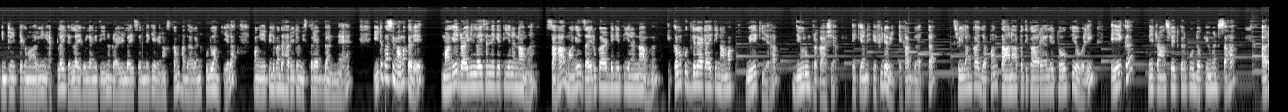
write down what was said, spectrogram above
ඉන්ටනෙට් එක මාර්ගින් ඇප්ලයි කල්ලා ඒගොල්ලන්ගේ තියෙන ඩ්‍රයිවිල් ලයිසන් එක වෙනස්කම් හදාගන්න පුළුවන් කියලා මං ඒ පිළිබඳ හරිට විස්තරයක් දන්නේ ඊට පස්සේ මම කරේ මගේ ඩ්‍රයිවිල් ලයිසන් එක තියෙන නම සහ මගේ සයිරුකාඩ් එක තියෙන නම එකම පුද්ගලයට අයිති නමක් වේ කියලා දියවරුම් ප්‍රකාශයක්. එකන් එෆිඩවිට් එකක් ගත්තා. ශ්‍රී ලංකා ජපන් තානාපති කාර්යාලය ටෝකියෝ වලින්. ඒක මේ ට්‍රන්ස්ලේට් කරපු ඩොකියමෙන්ට් සහ අර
